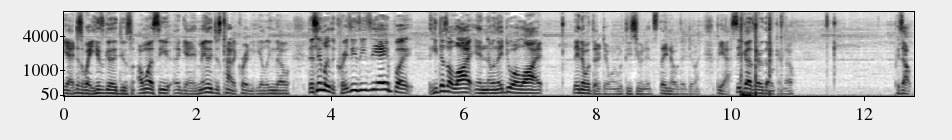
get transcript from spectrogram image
yeah, just wait. He's gonna do some. I want to see again. Mainly just kind of crit and healing though. Doesn't seem like the craziest EZA, but he does a lot. And when they do a lot, they know what they're doing with these units. They know what they're doing. But yeah, see you guys there again though. Peace out.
